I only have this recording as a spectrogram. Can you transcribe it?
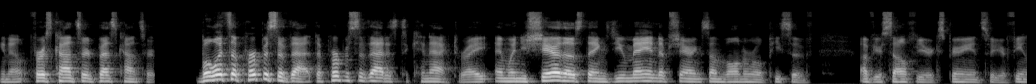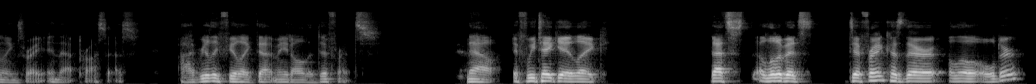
You know, first concert, best concert but what's the purpose of that the purpose of that is to connect right and when you share those things you may end up sharing some vulnerable piece of of yourself your experience or your feelings right in that process i really feel like that made all the difference now if we take it like that's a little bit different because they're a little older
